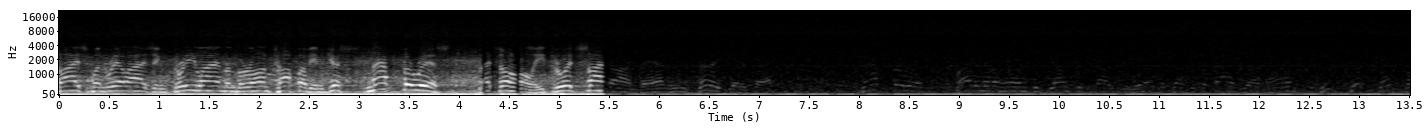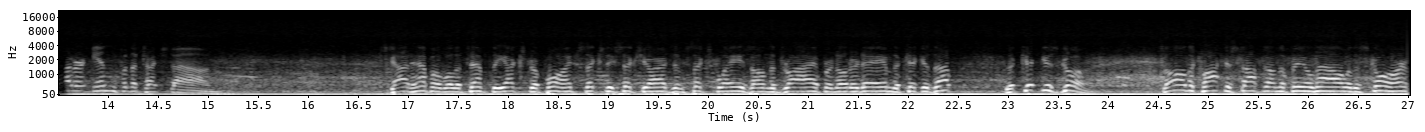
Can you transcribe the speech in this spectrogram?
Theismann realizing three linemen were on top of him. Just snapped the wrist. That's all. He threw it side in for the touchdown. Scott Hempel will attempt the extra point, 66 yards and six plays on the drive for Notre Dame. The kick is up. The kick is good. So the clock is stopped on the field now with a score.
